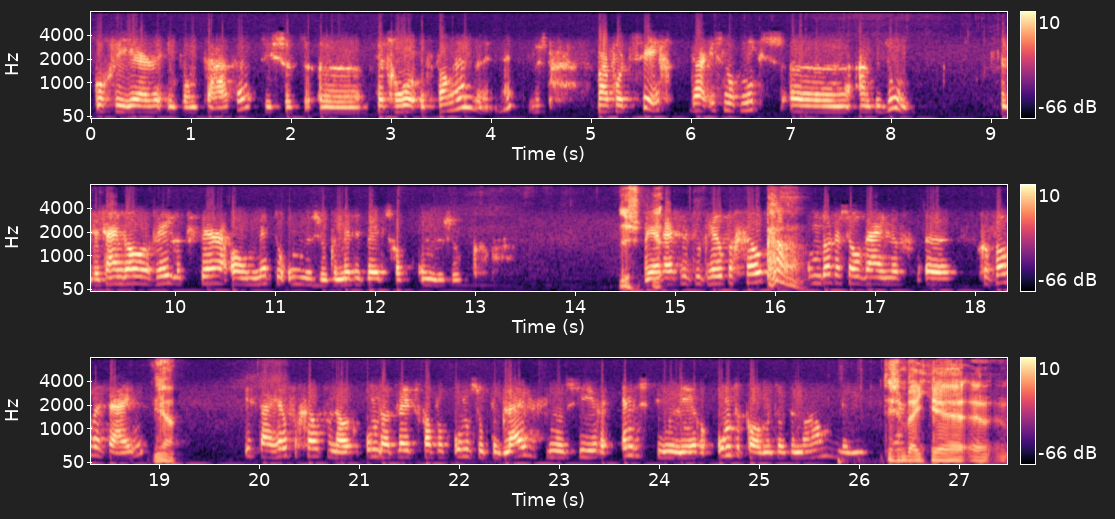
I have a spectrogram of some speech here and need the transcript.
cochleaire implantaten. Het is het, het gehoor opvangen. Hè? Dus, maar voor het zicht, daar is nog niks aan te doen. Dus we zijn wel redelijk ver al met de onderzoeken, met het wetenschappelijk onderzoek. Dus, maar ja, daar is natuurlijk heel veel geld omdat er zo weinig uh, gevallen zijn. Ja. Is daar heel veel geld voor nodig om dat wetenschappelijk onderzoek te blijven financieren en te stimuleren om te komen tot een behandeling. Het is, een, beetje, uh,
